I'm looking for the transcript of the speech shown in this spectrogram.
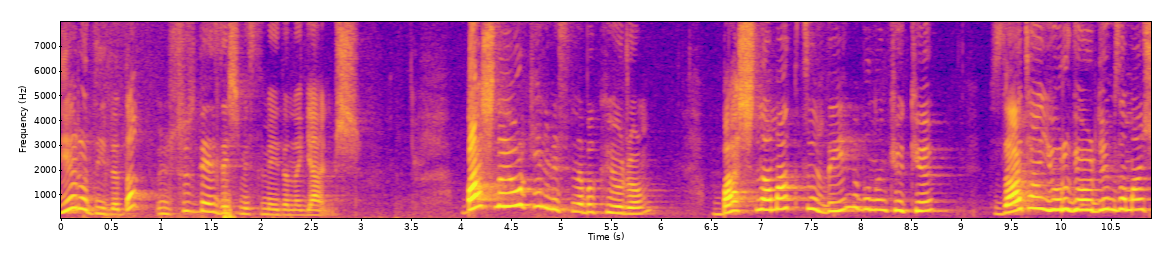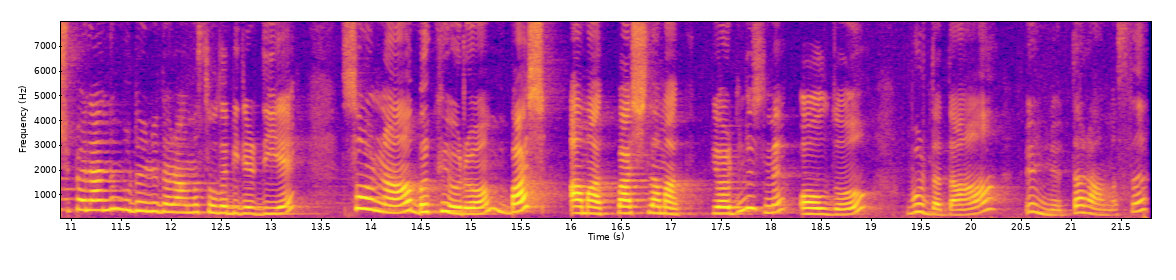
Diğer adıyla da ünsüz benzeşmesi meydana gelmiş. Başlıyor kelimesine bakıyorum. Başlamaktır değil mi bunun kökü? Zaten yoru gördüğüm zaman şüphelendim burada ünlü daralması olabilir diye. Sonra bakıyorum baş amak, başlamak gördünüz mü? Oldu. Burada da ünlü daralması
